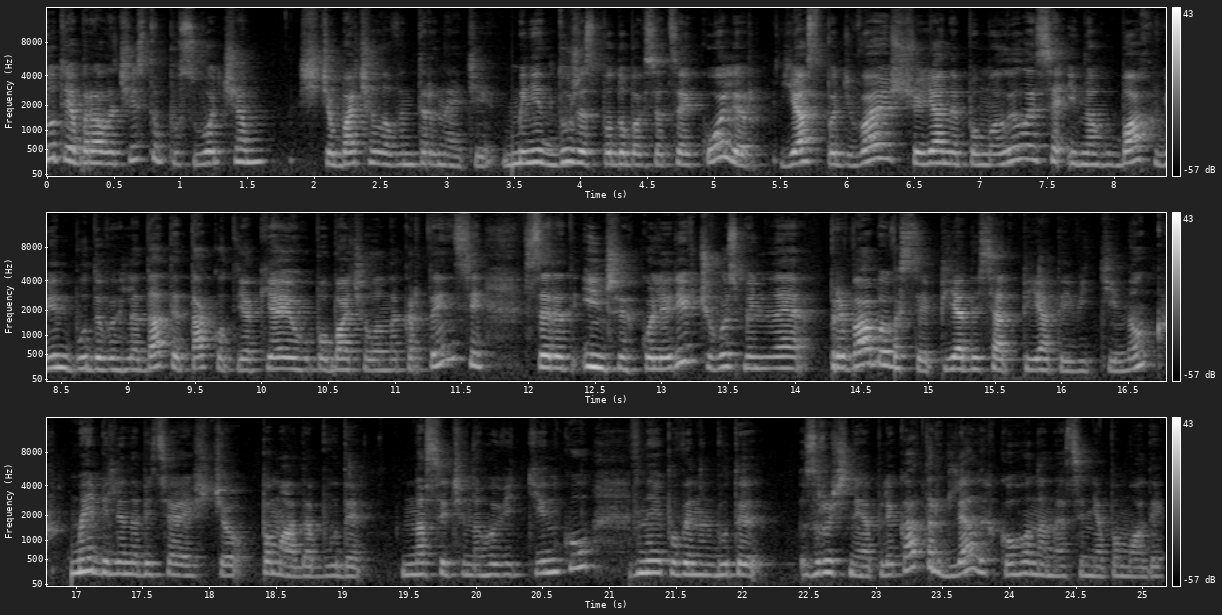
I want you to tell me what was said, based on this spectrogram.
Тут я брала чисто по сводчам що бачила в інтернеті. Мені дуже сподобався цей колір. Я сподіваюся, що я не помилилася, і на губах він буде виглядати так, от як я його побачила на картинці. Серед інших кольорів чогось мене привабив. Ось цей 55-й відтінок. Maybelline обіцяє, що помада буде насиченого відтінку. В неї повинен бути зручний аплікатор для легкого нанесення помади.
